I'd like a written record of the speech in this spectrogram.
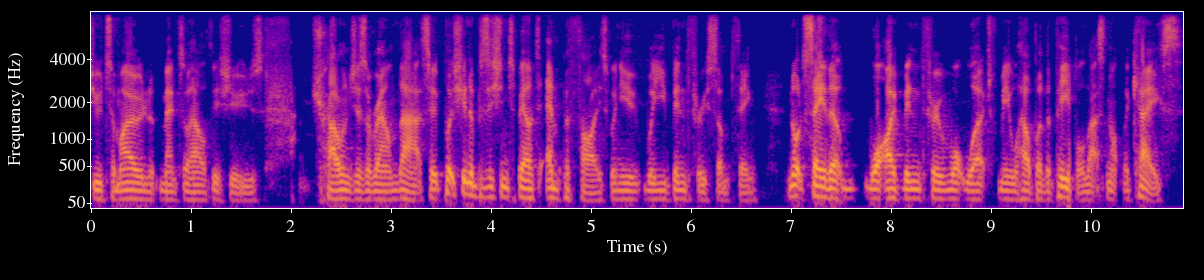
due to my own mental health issues, challenges around that. So it puts you in a position to be able to empathize when you when you've been through something. Not to say that what I've been through and what worked for me will help other people. That's not the case,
